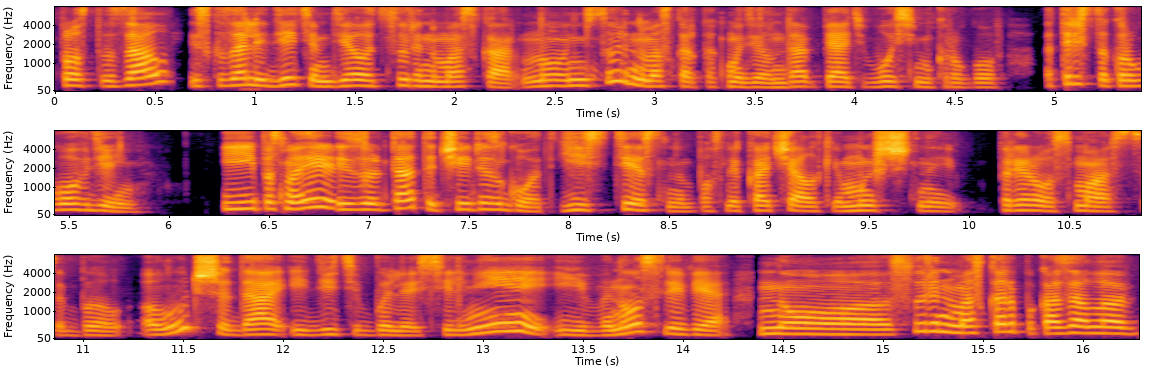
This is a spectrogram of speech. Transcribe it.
просто зал и сказали детям делать Сурья Намаскар. Но не Сурья Намаскар, как мы делаем, да, 5-8 кругов, а 300 кругов в день. И посмотрели результаты через год. Естественно, после качалки мышечный прирост массы был лучше, да, и дети были сильнее и выносливее. Но Сурин Маскар показала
